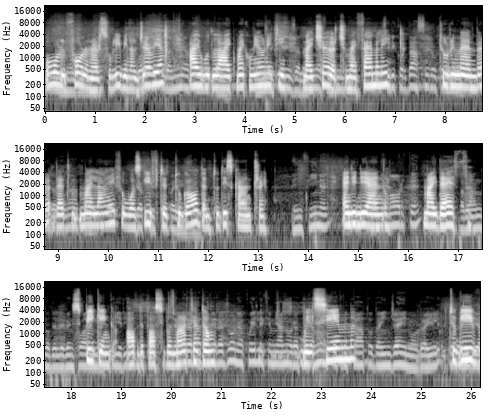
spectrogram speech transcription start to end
all foreigners who live in Algeria, I would like my community, my church, my family to remember that my life was gifted to God and to this country. And in the end, my death, speaking of the possible martyrdom, will seem to give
